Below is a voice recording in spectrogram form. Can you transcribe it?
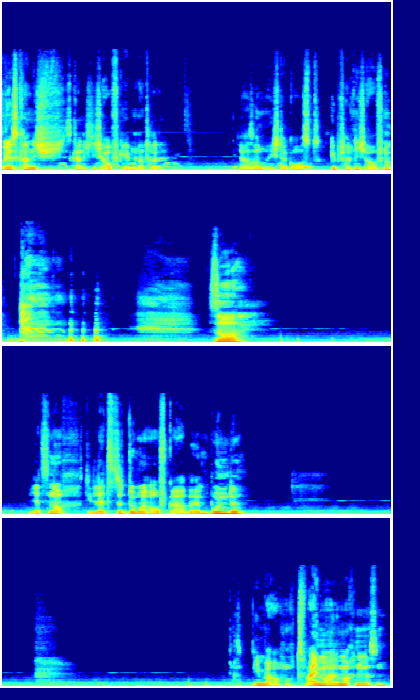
Und jetzt kann ich, jetzt kann ich nicht aufgeben, na toll. Ja, so ein echter Ghost gibt halt nicht auf, ne? so. Jetzt noch die letzte dumme Aufgabe im Bunde. Die wir auch noch zweimal machen müssen.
